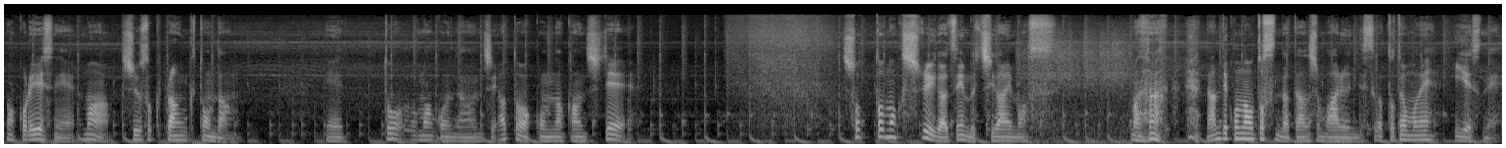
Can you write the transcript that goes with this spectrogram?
まあ、これですね。まあ、収束プランクトン弾。えー、っと、まあ、こんな感じ。あとはこんな感じで、ショットの種類が全部違います。まあ、なんでこんな落とすんだって話もあるんですが、とてもね、いいですね。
